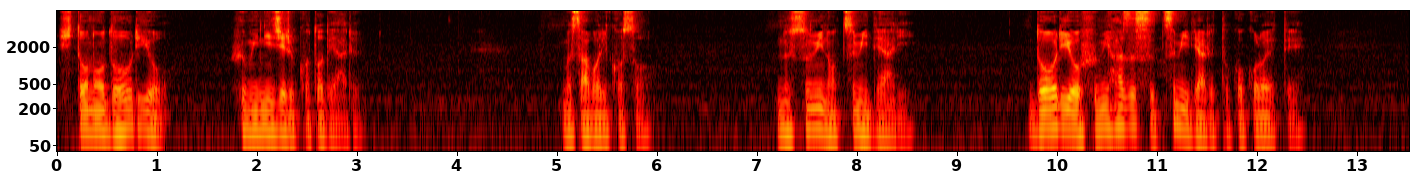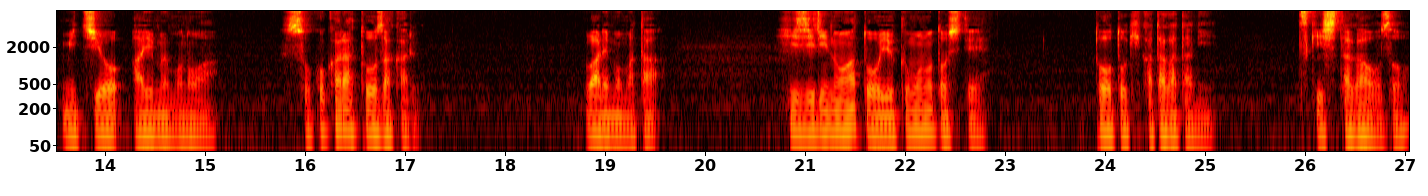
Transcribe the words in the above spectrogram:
人の道理を踏みにじることである。むさぼりこそ盗みの罪であり道理を踏み外す罪であると心得て道を歩む者はそこから遠ざかる。我もまた聖の後を行く者として尊き方々に付き従おうぞ。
